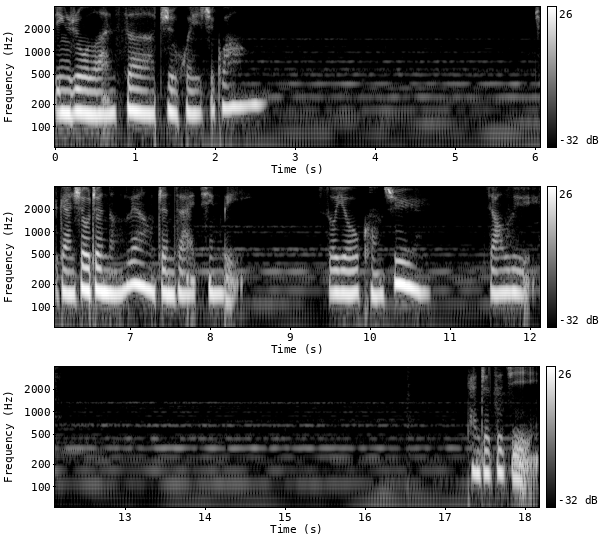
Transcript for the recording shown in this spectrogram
进入蓝色智慧之光，去感受这能量正在清理所有恐惧、焦虑。看着自己，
